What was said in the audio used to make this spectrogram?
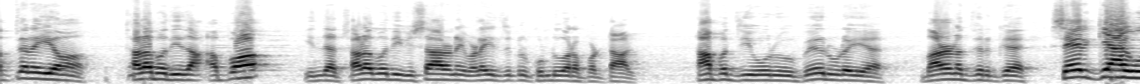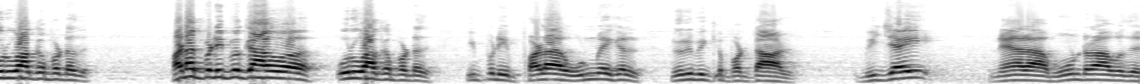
அத்தனையும் தளபதி தான். அப்போ இந்த தளபதி விசாரணை வளையத்துக்குள் கொண்டு வரப்பட்டால் நாற்பத்தி ஒரு பேருடைய மரணத்திற்கு செயற்கையாக உருவாக்கப்பட்டது. படப்பிடிப்புக்காக உருவாக்கப்பட்டது. இப்படி பல உண்மைகள் நிரூபிக்கப்பட்டால் விஜய் நேராக மூன்றாவது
